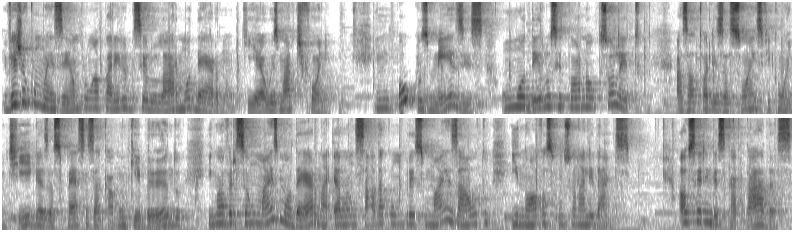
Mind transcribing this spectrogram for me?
Veja como exemplo um aparelho de celular moderno, que é o smartphone. Em poucos meses, um modelo se torna obsoleto. As atualizações ficam antigas, as peças acabam quebrando e uma versão mais moderna é lançada com um preço mais alto e novas funcionalidades. Ao serem descartadas,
